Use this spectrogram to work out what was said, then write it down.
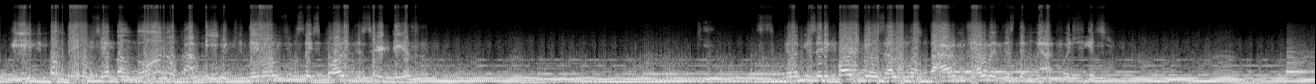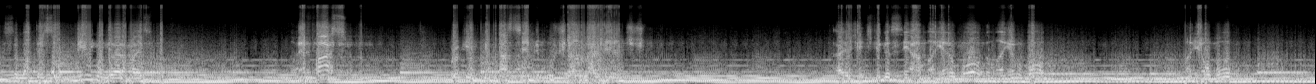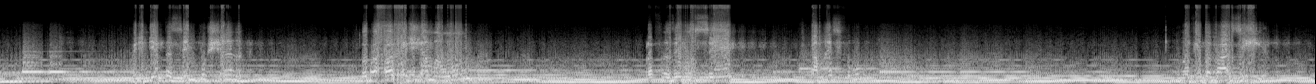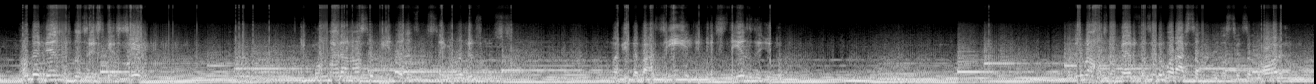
vive com Deus e abandona o caminho de Deus, vocês podem ter certeza que, pela misericórdia de Deus, ela voltar, dia ela vai testemunhar que foi difícil. Isso aconteceu comigo quando eu era mais novo. Não é fácil, porque está sempre puxando a gente a gente fica assim, amanhã eu volto, amanhã eu volto, amanhã eu volto. O inimigo está sempre puxando. Toda hora ele chama um para fazer você ficar mais fundo. Uma vida vazia. Não devemos nos esquecer de como era a nossa vida antes do Senhor Jesus. Uma vida vazia, de tristeza, de dor quero fazer uma oração com vocês agora.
